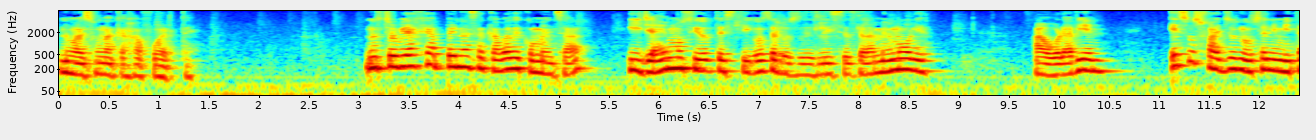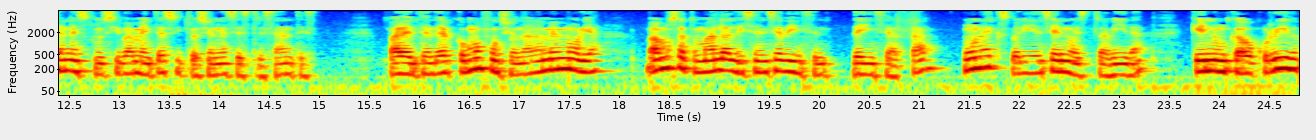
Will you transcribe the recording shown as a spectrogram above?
no es una caja fuerte. Nuestro viaje apenas acaba de comenzar y ya hemos sido testigos de los deslices de la memoria. Ahora bien, esos fallos no se limitan exclusivamente a situaciones estresantes. Para entender cómo funciona la memoria, vamos a tomar la licencia de, insertar una experiencia en nuestra vida que nunca ha ocurrido.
